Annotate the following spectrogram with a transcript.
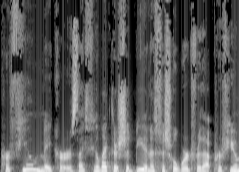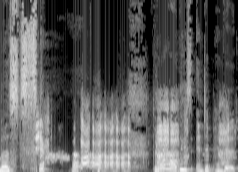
perfume makers. I feel like there should be an official word for that. Perfumists. There are all these independent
